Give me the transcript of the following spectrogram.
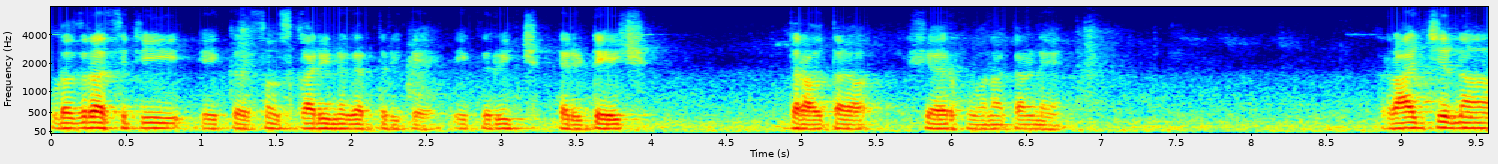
વડોદરા સિટી એક સંસ્કારી નગર તરીકે એક રિચ હેરિટેજ ધરાવતા શહેર હોવાના કારણે રાજ્યના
